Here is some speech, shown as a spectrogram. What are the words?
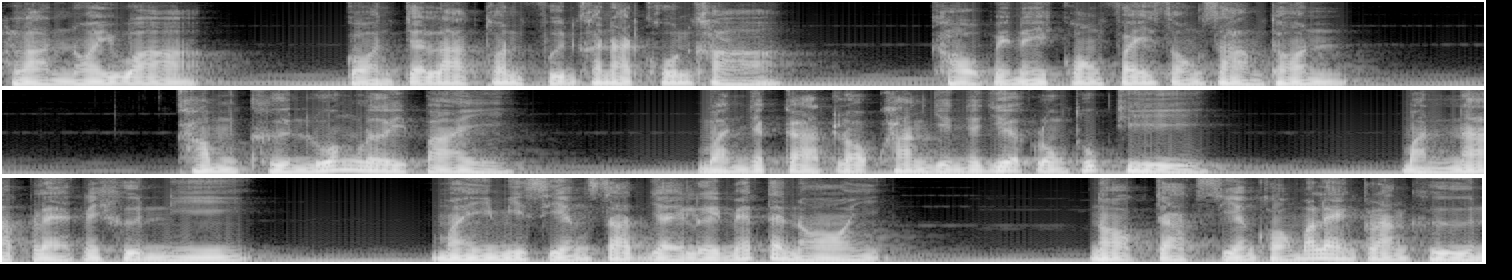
พลานน้อยว่า ก่อนจะลากท่อนฟืนขนาดโคนขา เข้าไปในกองไฟสองสามท่อนค่ำคืนล่วงเลยไป บรรยากาศรอบข้างเย็นจะเยือกลงทุกที มันน่าแปลกในคืนนี้ ไม่มีเสียงสัตว์ใหญ่เลยแม้แต่น้อย นอกจากเสียงของแมลงกลางคืน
